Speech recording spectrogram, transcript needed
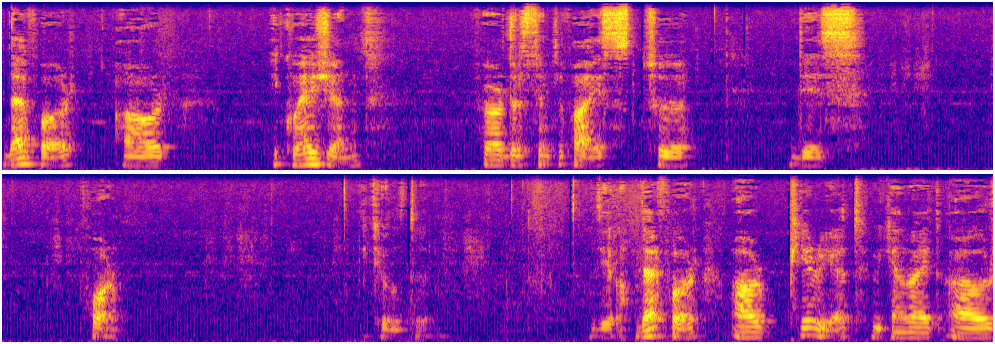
Therefore, our equation further simplifies to this form equal to 0. Therefore, our period, we can write our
